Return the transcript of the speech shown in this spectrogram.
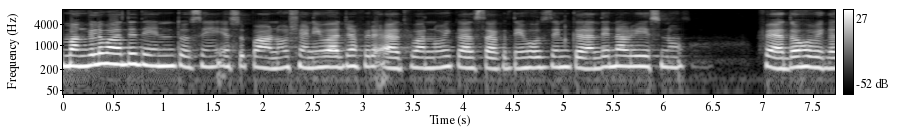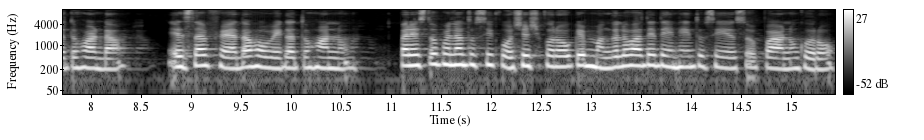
ਮੰਗਲਵਾਰ ਦੇ ਦਿਨ ਤੁਸੀਂ ਇਸ ਉਪਾਅ ਨੂੰ ਸ਼ਨੀਵਾਰ ਜਾਂ ਫਿਰ ਐਤਵਾਰ ਨੂੰ ਵੀ ਕਰ ਸਕਦੇ ਹੋ। ਉਸ ਦਿਨ ਕਰਨ ਦੇ ਨਾਲ ਵੀ ਇਸ ਨੂੰ ਫਾਇਦਾ ਹੋਵੇਗਾ ਤੁਹਾਡਾ। ਇਸ ਦਾ ਫਾਇਦਾ ਹੋਵੇਗਾ ਤੁਹਾਨੂੰ। ਪਰ ਇਸ ਤੋਂ ਪਹਿਲਾਂ ਤੁਸੀਂ ਕੋਸ਼ਿਸ਼ ਕਰੋ ਕਿ ਮੰਗਲਵਾਰ ਦੇ ਦਿਨ ਹੀ ਤੁਸੀਂ ਇਸ ਉਪਾਅ ਨੂੰ ਕਰੋ।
